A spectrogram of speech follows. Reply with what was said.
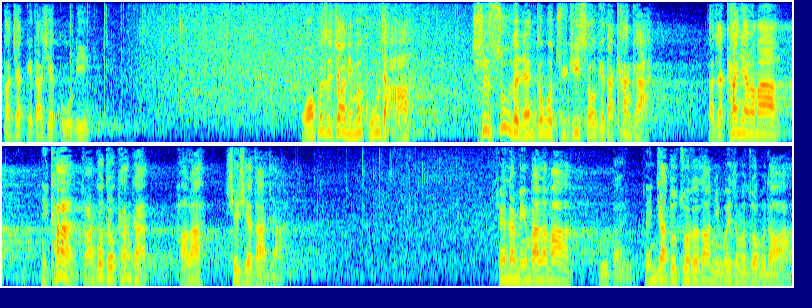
大家给他些鼓励。我不是叫你们鼓掌，吃素的人跟我举举手，给他看看。大家看见了吗？你看，转过头看看。好了，谢谢大家。现在明白了吗？明白。人家都做得到，你为什么做不到啊？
